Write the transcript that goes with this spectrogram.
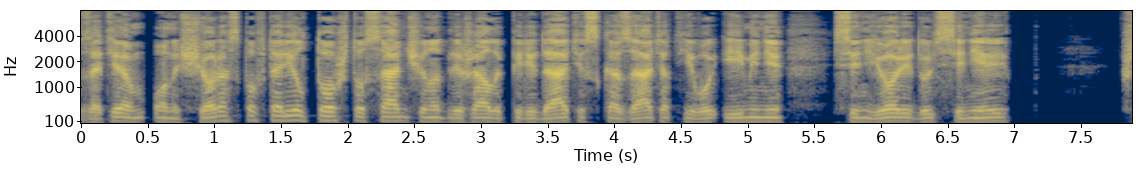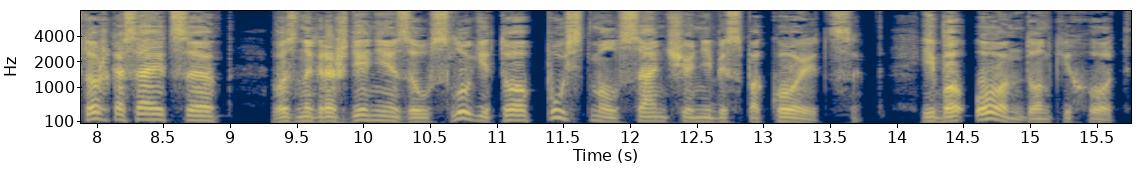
Затем он еще раз повторил то, что Санчо надлежало передать и сказать от его имени сеньоре Дульсинеи. Что же касается вознаграждения за услуги, то пусть, мол, Санчо не беспокоится, ибо он, Дон Кихот,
